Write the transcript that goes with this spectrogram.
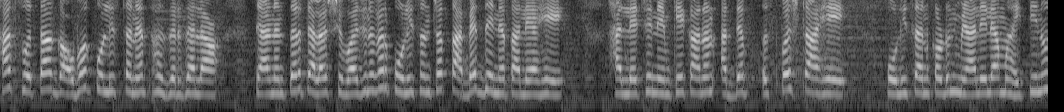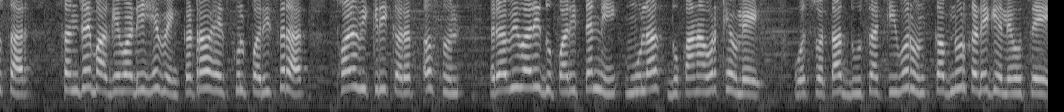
हा स्वतः गावभाग पोलीस ठाण्यात हजर झाला. त्यानंतर त्याला शिवाजीनगर पोलिसांच्या ताब्यात देण्यात आले आहे. हल्ल्याचे नेमके कारण अद्याप स्पष्ट आहे. पोलिसांकडून मिळालेल्या माहितीनुसार संजय बागेवाडी हे व्यंकटराव हायस्कूल परिसरात फळ विक्री करत असून रविवारी दुपारी त्यांनी मुलास दुकानावर ठेवले व स्वतः दुचाकीवरून कबनूरकडे गेले होते.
